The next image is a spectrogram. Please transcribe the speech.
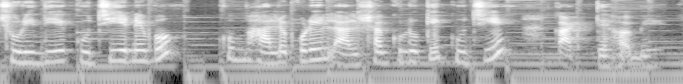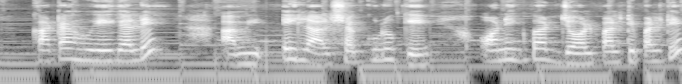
ছুরি দিয়ে কুচিয়ে নেব। খুব ভালো করে লাল শাকগুলোকে কুচিয়ে কাটতে হবে। কাটা হয়ে গেলে আমি এই লাল শাকগুলোকে অনেকবার জল পাল্টে পাল্টে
